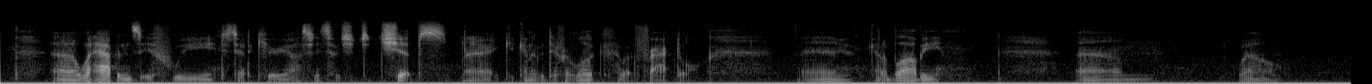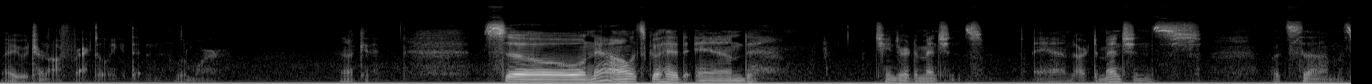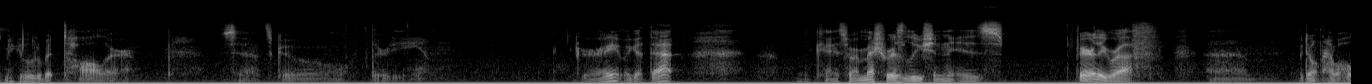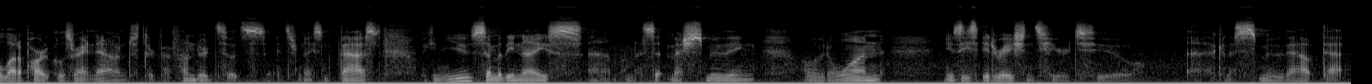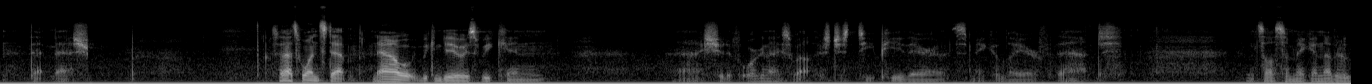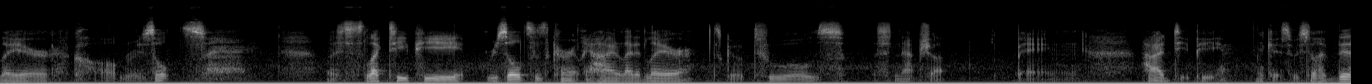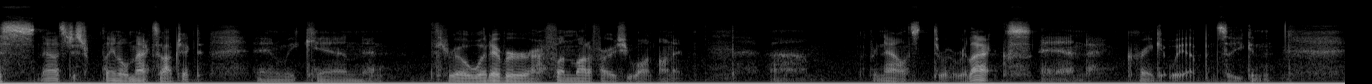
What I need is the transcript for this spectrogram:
Uh, what happens if we, just out of curiosity, switch it to chips? Alright, get kind of a different look. How about fractal? Eh, kind of blobby. Um, well, maybe we turn off fractal. We get that a little more. Okay. So now let's go ahead and change our dimensions. And our dimensions, let's um, let's make it a little bit taller. So let's go 30. Great, we got that. Okay, so our mesh resolution is fairly rough. We don't have a whole lot of particles right now, just 3500, so it's it's nice and fast. We can use some of the nice, um, I'm going to set mesh smoothing all the way to 1, use these iterations here to uh, kind of smooth out that, that mesh. So that's one step. Now what we can do is we can I should have organized well. There's just TP there. Let's make a layer for that. Let's also make another layer called results. Let's select TP. Results is the currently highlighted layer. Let's go tools, snapshot, bang, hide TP. Okay, so we still have this. Now it's just a plain old max object, and we can throw whatever fun modifiers you want on it. Um, for now, let's throw relax and crank it way up. And so you can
